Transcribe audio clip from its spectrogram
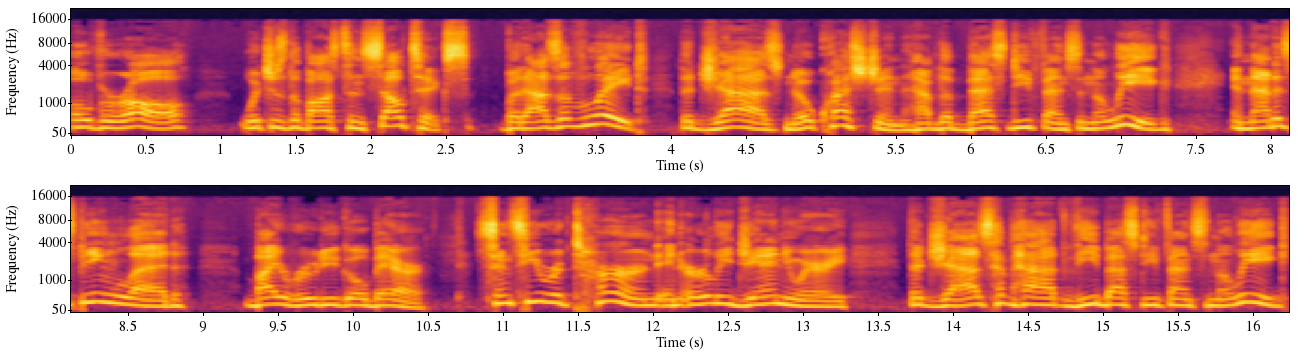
overall, which is the Boston Celtics. But as of late, the Jazz, no question, have the best defense in the league, and that is being led by Rudy Gobert. Since he returned in early January, the Jazz have had the best defense in the league,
